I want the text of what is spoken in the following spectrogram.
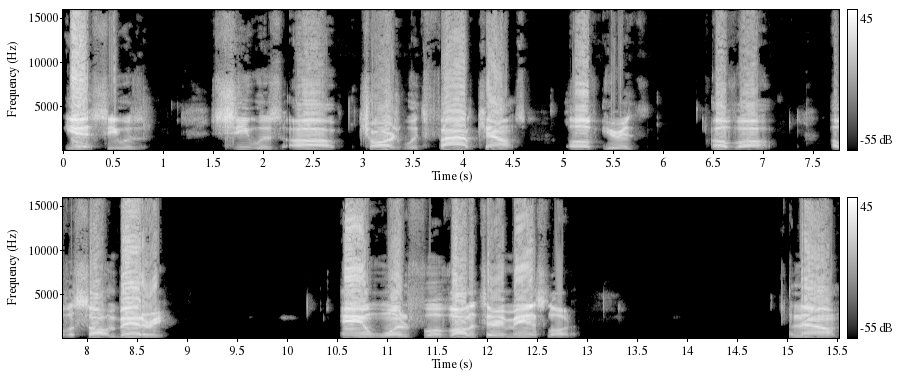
Yes, she was she was uh charged with five counts of irrit of uh of assault and battery and one for voluntary manslaughter. Now,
